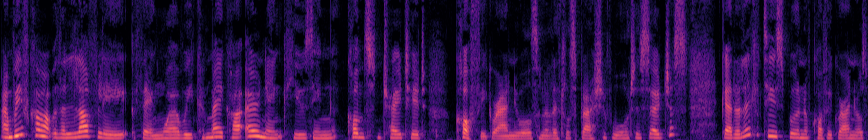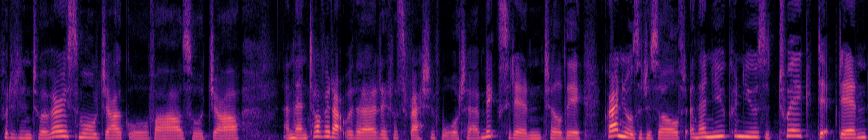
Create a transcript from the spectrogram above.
and we've come up with a lovely thing where we can make our own ink using concentrated coffee granules and a little splash of water. So just get a little teaspoon of coffee granules, put it into a very small jug or vase or jar, and then top it up with a little splash of water, mix it in until the granules are dissolved, and then you can use a twig dipped in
